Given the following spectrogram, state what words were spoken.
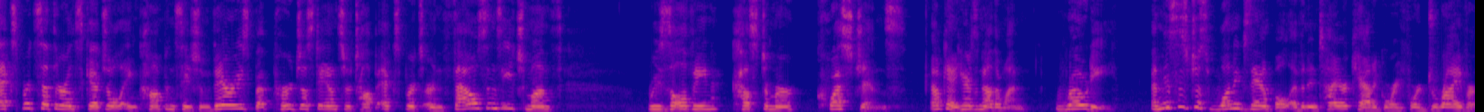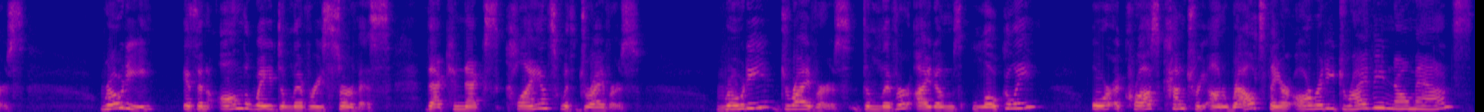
Experts set their own schedule and compensation varies, but per Just Answer, top experts earn thousands each month resolving customer questions. Okay, here's another one. Roadie. And this is just one example of an entire category for drivers. Roadie is an on-the-way delivery service that connects clients with drivers. Roadie drivers deliver items locally or across country on routes they are already driving, nomads.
